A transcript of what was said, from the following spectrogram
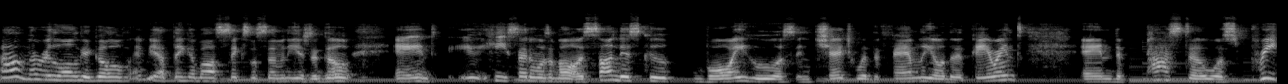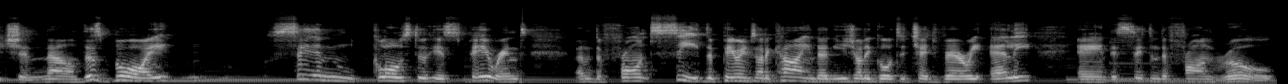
not very long ago, maybe I think about six or seven years ago. And he said it was about a Sunday school boy who was in church with the family or the parents, and the pastor was preaching. Now, this boy, sitting close to his parents, and the front seat, the parents are the kind that usually go to church very early and they sit in the front row.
